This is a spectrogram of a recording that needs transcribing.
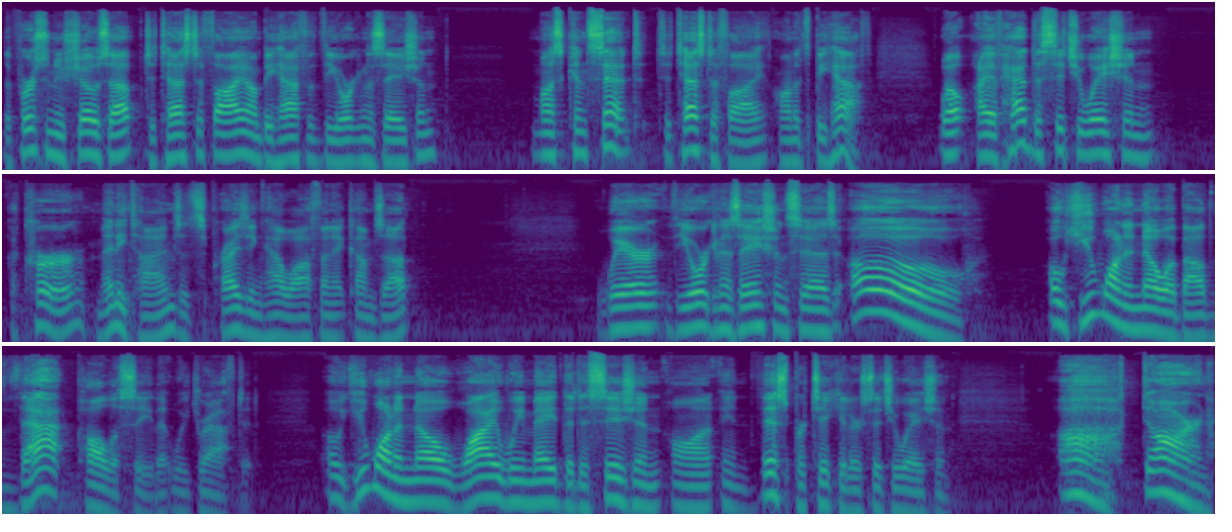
the person who shows up to testify on behalf of the organization, must consent to testify on its behalf. Well, I have had the situation occur many times. It's surprising how often it comes up where the organization says, Oh, oh, you want to know about that policy that we drafted. Oh, you want to know why we made the decision on in this particular situation. Ah, darn.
